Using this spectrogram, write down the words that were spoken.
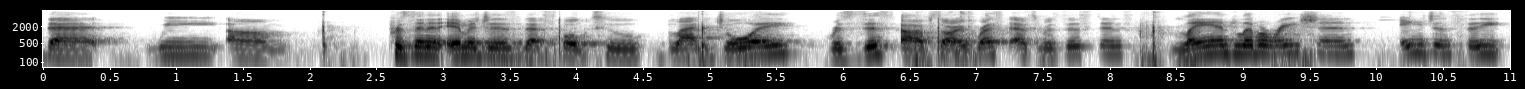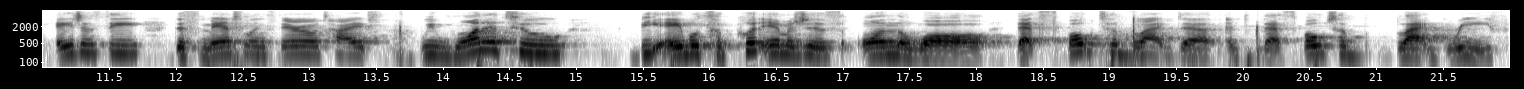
that we um, presented images that spoke to Black joy, resist, uh, sorry, rest as resistance, land liberation, agency, agency, dismantling stereotypes. We wanted to be able to put images on the wall that spoke to Black death and that spoke to Black grief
